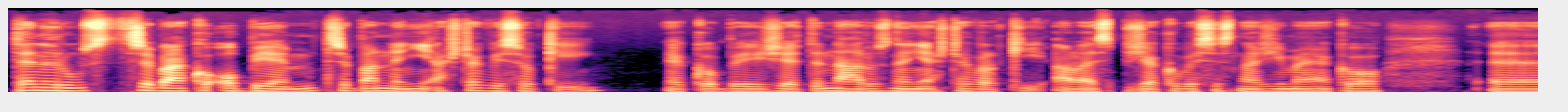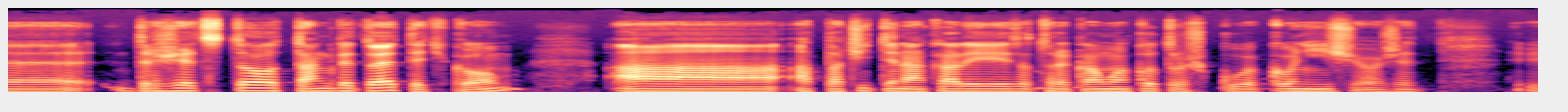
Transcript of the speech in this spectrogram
ten růst třeba jako objem třeba není až tak vysoký, jakoby, že ten nárůst není až tak velký, ale spíš jakoby se snažíme jako eh, držet to tam, kde to je teďkom a, a tlačit ty náklady za tu reklamu jako trošku jako níž, jo, že, že...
